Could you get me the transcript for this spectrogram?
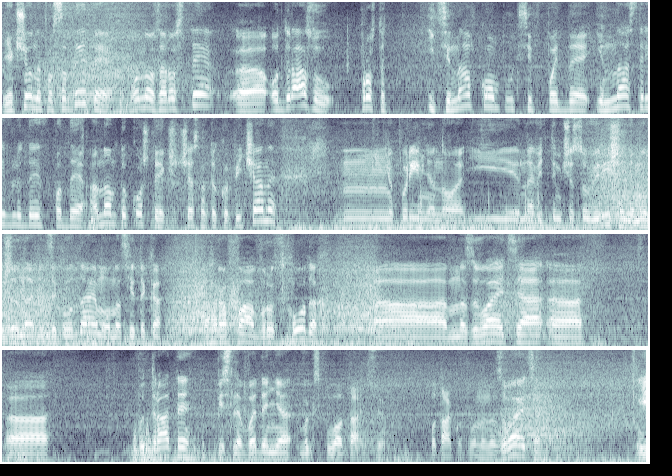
якщо не посадити, воно заросте е, одразу просто і ціна в комплексі впаде, і настрій в людей впаде. А нам то коштує, якщо чесно, то копійчани порівняно. І навіть тимчасові рішення ми вже навіть закладаємо. У нас є така графа в розходах, е, називається е, е, витрати після введення в експлуатацію. Отак от вони називаються. І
